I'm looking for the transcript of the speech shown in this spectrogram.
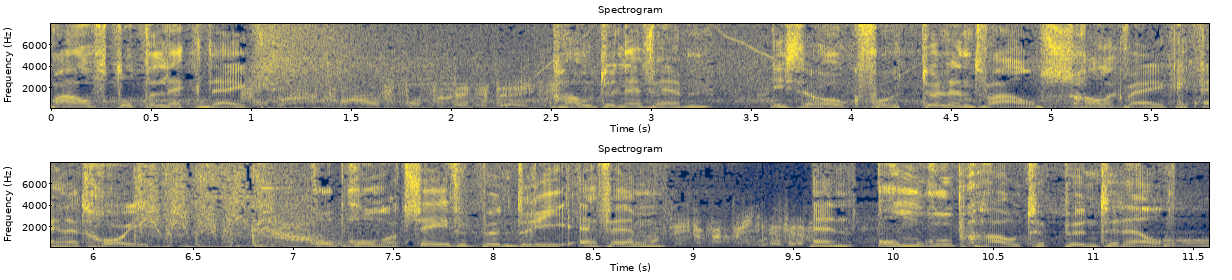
12 tot de Lekdijk. Houten FM is er ook voor Tullentwaal, Schalkwijk en het Gooi. Op 107.3 FM en omroephouten.nl.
